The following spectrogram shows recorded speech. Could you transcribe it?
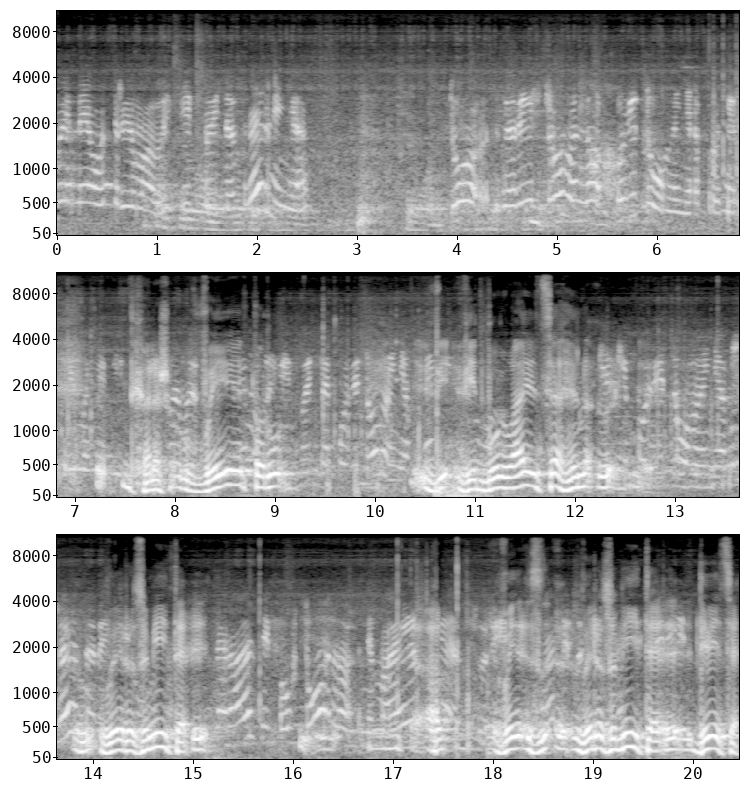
ви не отримали відповідь на звернення, зареєстровано повідомлення про неотримання відповіді. Хорошо, ви пору- Це повідомлення Ві- Відбувається ген- Тільки повідомлення вже Ви зареєстровано. розумієте? е, Наразі повторно немає А сенсу. ви, з- ви розумієте? е, Дивіться,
